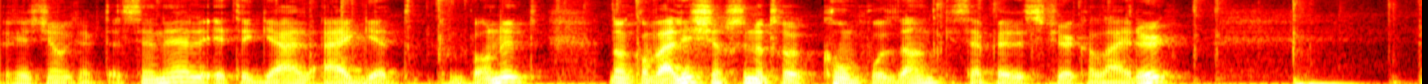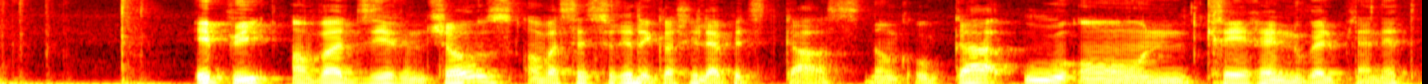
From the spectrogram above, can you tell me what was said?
région gravitationnelle est égal à getComponent. Donc on va aller chercher notre composante qui s'appelle Sphere Collider. Et puis, on va dire une chose, on va s'assurer de cocher la petite case. Donc au cas où on créerait une nouvelle planète,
